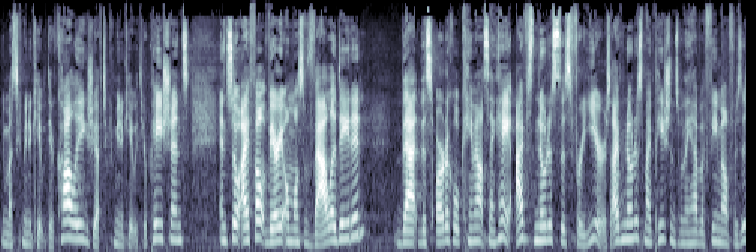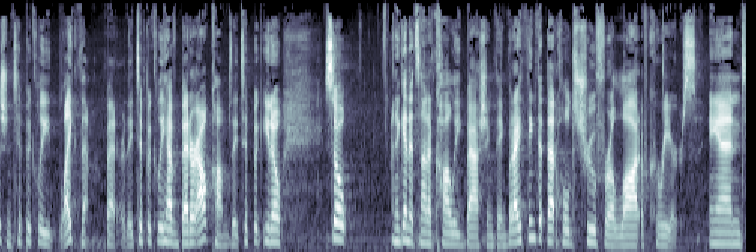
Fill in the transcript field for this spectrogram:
You must communicate with your colleagues, you have to communicate with your patients. And so I felt very almost validated that this article came out saying, Hey, I've noticed this for years. I've noticed my patients, when they have a female physician, typically like them better. They typically have better outcomes. They typically, you know, so, and again, it's not a colleague bashing thing, but I think that that holds true for a lot of careers. And,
